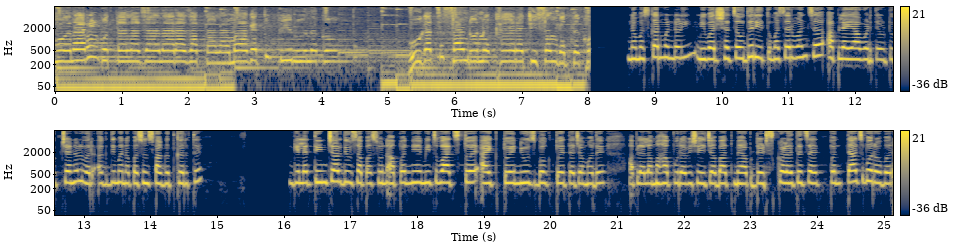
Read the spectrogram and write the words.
होणारा होताला जाणारा जाताला मागे तू फिरू नको. उगाच सांडून खऱ्याची संगत खो नमस्कार मंडळी मी वर्षा चौधरी. तुम्हा सर्वांचं आपल्या या आवडत्या यूट्यूब चॅनलवर अगदी मनापासून स्वागत करते. गेल्या तीन चार दिवसापासून आपण नेहमीच वाचतोय ऐकतोय न्यूज बघतोय. त्याच्यामध्ये आपल्याला महापुराविषयीच्या बातम्या अपडेट्स कळतच आहेत. पण त्याचबरोबर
